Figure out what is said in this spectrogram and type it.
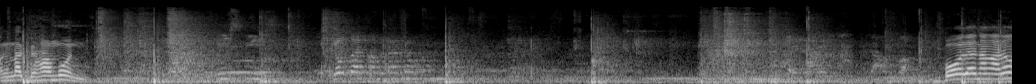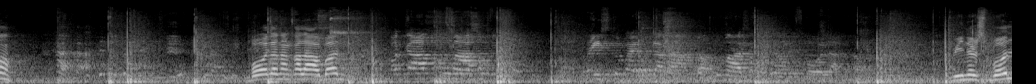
Ang naghamon. Peace, peace. Bola ng ano? Bola ng kalaban. Pagka pumasok ito, race to five lang ha. Pag pumasok ito ng bola. Winner's ball.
